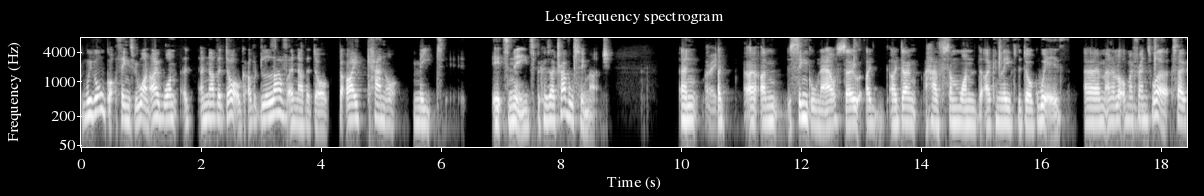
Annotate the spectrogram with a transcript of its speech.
We've all got things we want. I want a, another dog. I would love another dog, but I cannot meet its needs because I travel too much, and right. I, I, I'm single now, so I I don't have someone that I can leave the dog with. Um, and a lot of my mm-hmm. friends work. So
